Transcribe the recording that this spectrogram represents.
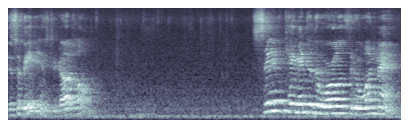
Disobedience to God's law. Sin came into the world through one man.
